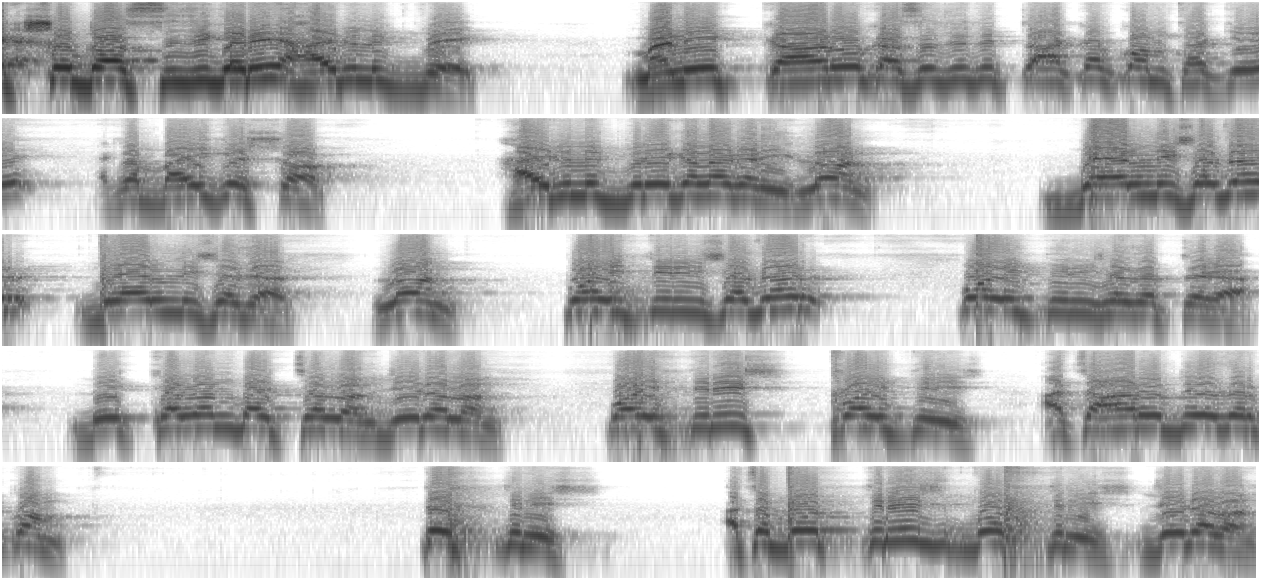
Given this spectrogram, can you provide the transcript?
একশো দশ সিসি গাড়ি হাইড্রোলিক ব্রেক মানে কারও কাছে যদি টাকা কম থাকে, একটা বাইকের শখ হাইড্রোলিক ব্রেক গাড়ি, লন। বিয়াল্লিশ হাজার বিয়াল্লিশ হাজার। লন, পঁয়ত্রিশ হাজার পঁয়ত্রিশ হাজার টাকা। দেখা লন, বাচ্চা লন যেটা লন, পঁয়ত্রিশ পঁয়ত্রিশ। আচ্ছা আরও দুই হাজার কম। তেত্রিশ। আচ্ছা বত্রিশ বত্রিশ। যেটা লন।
